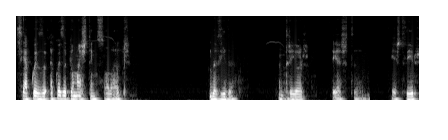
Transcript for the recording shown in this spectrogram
Se há coisa, a coisa que eu mais tenho saudades da vida anterior a este, este vírus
